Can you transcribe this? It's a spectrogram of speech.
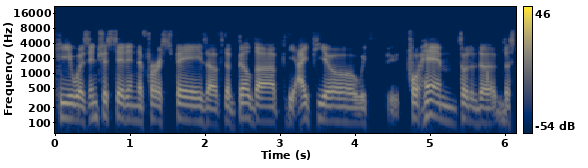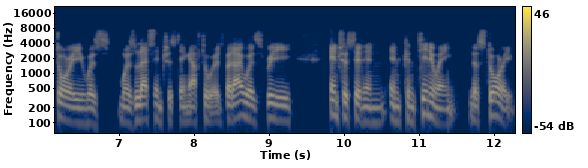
He was interested in the first phase of the build up, the IPO, which for him, sort of the, the story was, was less interesting afterwards. But I was really interested in, in continuing the story.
